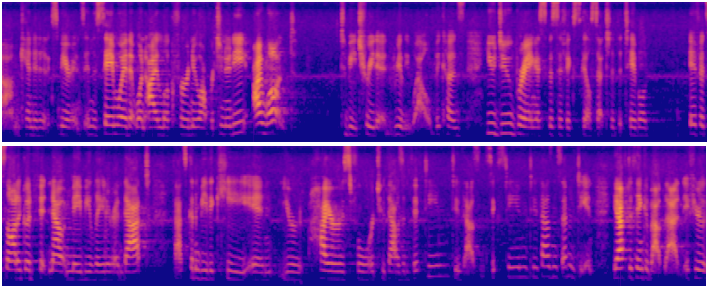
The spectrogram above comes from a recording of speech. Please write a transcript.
um, candidate experience. In the same way that when I look for a new opportunity, I want to be treated really well because you do bring a specific skill set to the table. If it's not a good fit now, it may be later, and that that's going to be the key in your hires for 2015, 2016, 2017. You have to think about that. If you're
